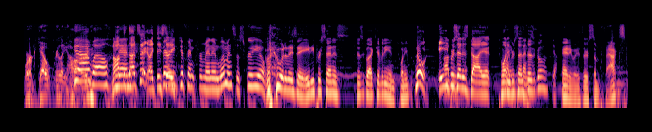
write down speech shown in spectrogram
worked out really hard." Yeah, well, not man, that that's it. Like they It's very say, different for men and women, so screw you. what do they say? Eighty percent is physical activity and twenty. No, eighty percent is diet, twenty percent 20% is- physical. yeah. Anyways, there's some facts.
